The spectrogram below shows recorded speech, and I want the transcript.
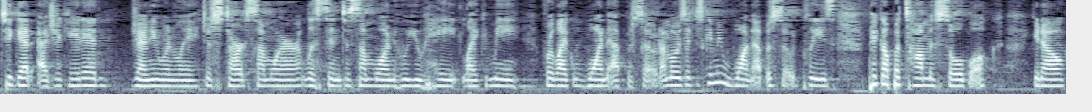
to get educated genuinely. Just start somewhere. Listen to someone who you hate, like me, for like one episode. I'm always like, just give me one episode, please. Pick up a Thomas Sowell book. You know,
